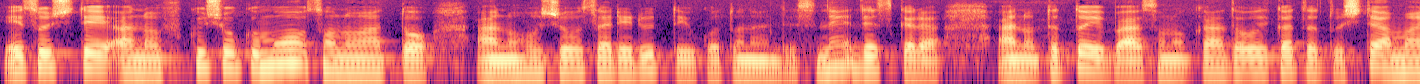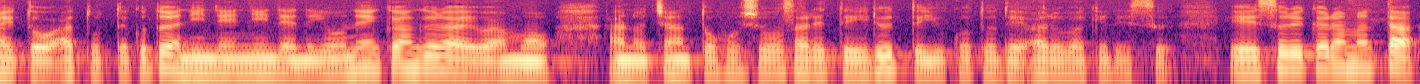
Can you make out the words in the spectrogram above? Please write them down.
えー、そしてあの復職もその後あの保障されるということなんですね。ですからあの例えばその稼働方としては前と後ってことは2年2年で4年間ぐらいはもうあのちゃんと保障されているっていうことであるわけです、えー、それからまた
